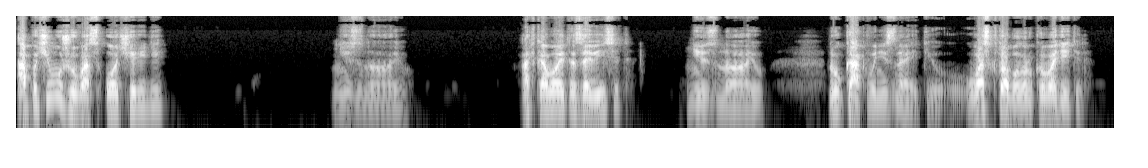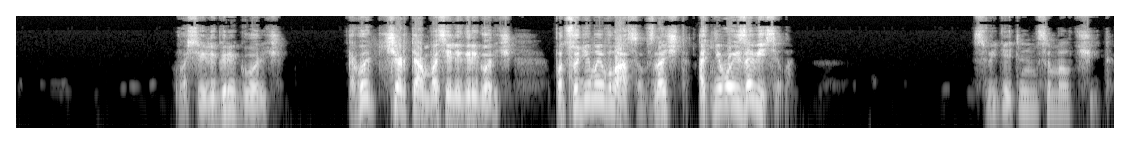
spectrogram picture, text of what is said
А почему же у вас очереди? Не знаю. От кого это зависит? Не знаю. Ну, как вы не знаете? У вас кто был руководитель? Василий Григорьевич. Какой к чертям Василий Григорьевич? Подсудимый Власов, значит, от него и зависело. Свидетельница молчит.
